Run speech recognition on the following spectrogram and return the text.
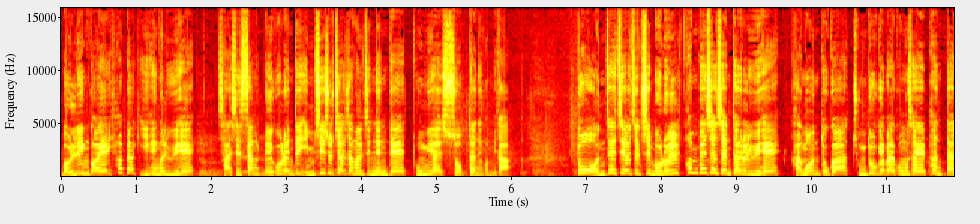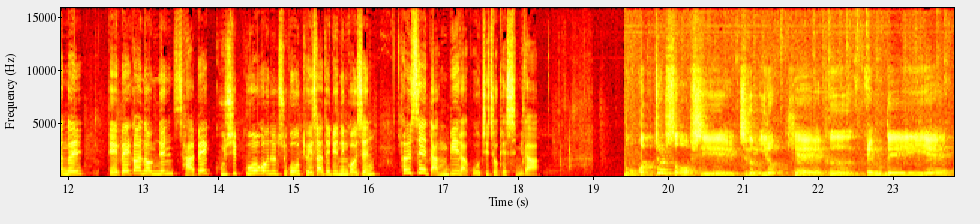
멀린과의 협약 이행을 위해 사실상 레고랜드 임시주차장을 짓는 데 동의할 수 없다는 겁니다. 또 언제 지어질지 모를 컨벤션 센터를 위해 강원도가 중도개발공사에 판 땅을 4배가 넘는 499억 원을 주고 되사들이는 것은 혈세 낭비라고 지적했습니다. 뭐 어쩔 수 없이 지금 이렇게 그 MDA에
